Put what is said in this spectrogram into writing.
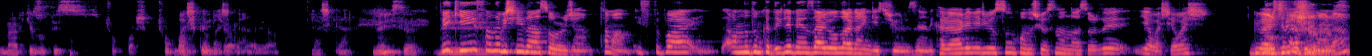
merkez ofis çok başka çok başka, Başka, başka. hikayeler ya. Başka. Neyse. Peki Ee, sana bir şey daha soracağım. Tamam istifa anladığım kadarıyla benzer yollardan geçiyoruz. Yani kararı veriyorsun, konuşuyorsun ondan sonra da yavaş yavaş güvercin Nasıl adımlarla.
